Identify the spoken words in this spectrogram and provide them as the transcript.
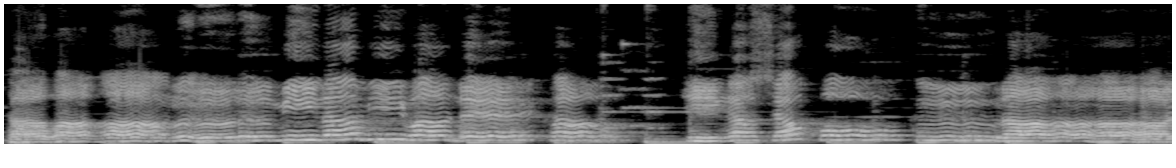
北はアムール、南はネカ、東はポクラ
